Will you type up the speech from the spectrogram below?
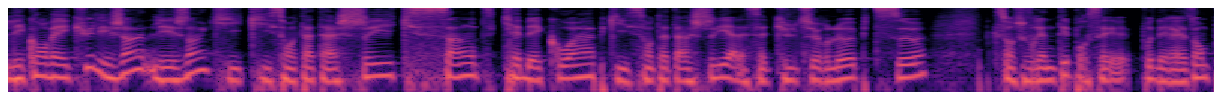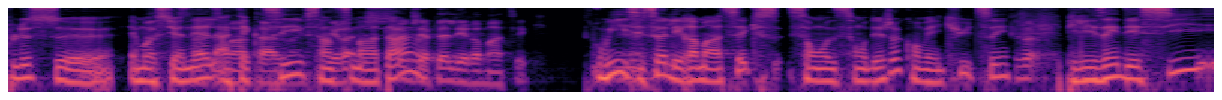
Les convaincus, les gens, les gens qui, qui sont attachés, qui se sentent québécois, puis qui sont attachés à cette culture-là, puis tout ça, puis qui sont souveraineté pour, ces- pour des raisons plus euh, émotionnelles, affectives, ouais. Les- C'est ça que sentimentales. j'appelle les romantiques. Oui, c'est ça, les romantiques sont, sont déjà convaincus, tu sais. C'est. Puis les indécis,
